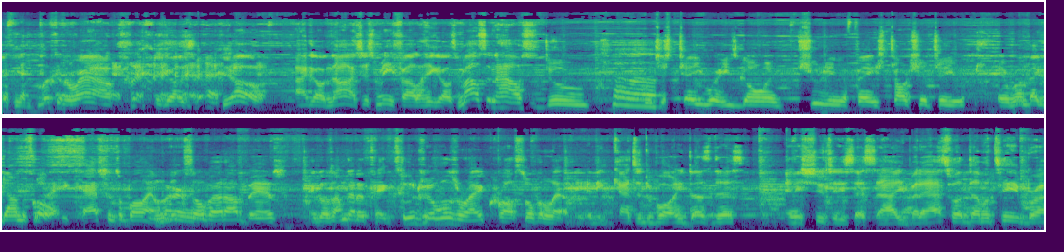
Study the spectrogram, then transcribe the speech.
And he's looking around. He goes, Yo, I go, nah, it's just me, fella. He goes, mouse in the house. Dude will just tell you where he's going, shoot it in your face, talk shit to you, and run back down the floor. He catches the ball and looks over at our bench and goes, I'm going to take two dribbles right, crossover left. And he catches the ball, he does this, and he shoots it. He says, Sal, you better ask for a double team, bro.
